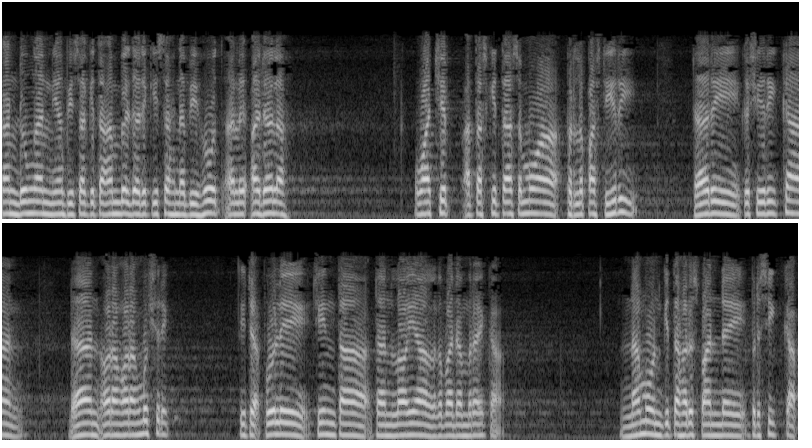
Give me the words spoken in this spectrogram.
kandungan yang bisa kita ambil dari kisah Nabi Hud adalah wajib atas kita semua berlepas diri dari kesyirikan dan orang-orang musyrik. Tidak boleh cinta dan loyal kepada mereka. Namun kita harus pandai bersikap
